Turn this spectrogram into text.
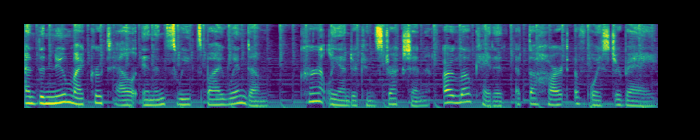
and the new Microtel Inn and Suites by Wyndham currently under construction, are located at the heart of Oyster Bay.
